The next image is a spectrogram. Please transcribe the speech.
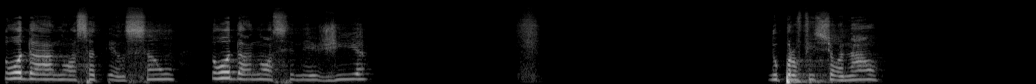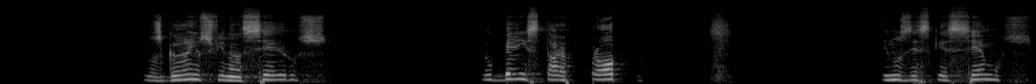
toda a nossa atenção, toda a nossa energia no profissional, nos ganhos financeiros, no bem-estar próprio. E nos esquecemos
